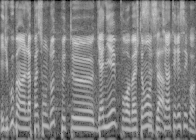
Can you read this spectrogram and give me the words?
Et du coup, ben, la passion de l'autre peut te gagner pour bah, justement t'y intéresser. quoi.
